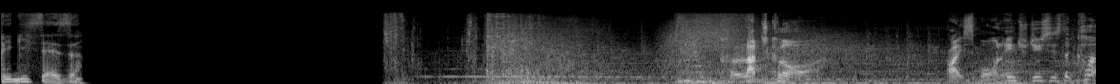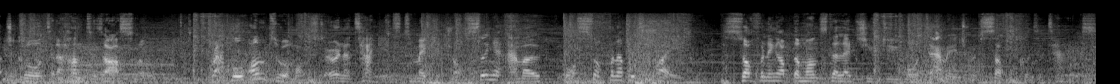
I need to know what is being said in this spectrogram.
PEGI 16. Clutch Claw. Iceborne introduces the Clutch Claw to the hunter's arsenal. Grapple onto a monster and attack it to make it drop slinger ammo or soften up its hide. Softening up the monster lets you do more damage with subsequent attacks.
